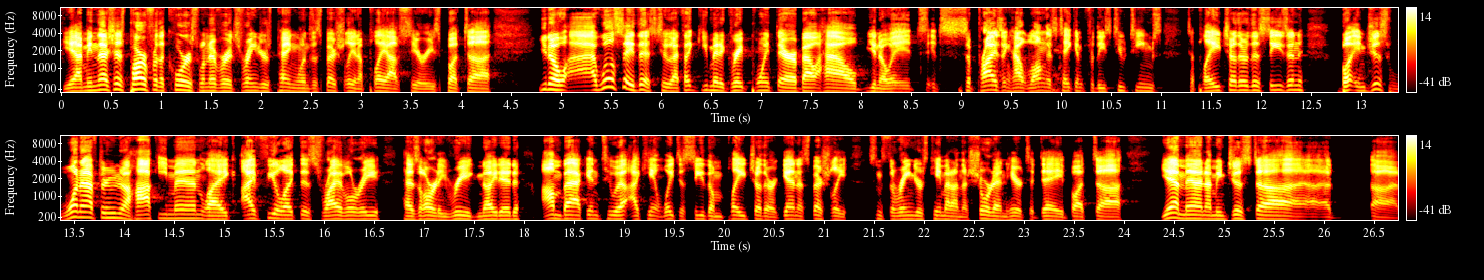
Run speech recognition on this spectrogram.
Yeah, I mean that's just par for the course whenever it's Rangers Penguins, especially in a playoff series. But uh, you know, I will say this too. I think you made a great point there about how you know it's it's surprising how long it's taken for these two teams to play each other this season. But in just one afternoon of hockey, man, like I feel like this rivalry has already reignited. I'm back into it. I can't wait to see them play each other again, especially since the Rangers came out on the short end here today. But uh, yeah, man, I mean, just uh, uh,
